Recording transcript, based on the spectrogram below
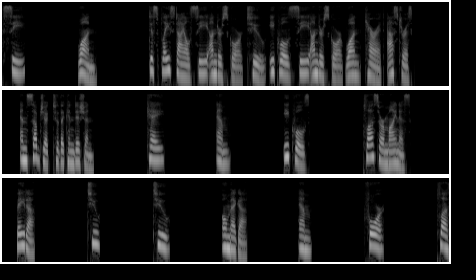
c 1 display style c underscore 2 equals c underscore 1 caret asterisk and subject to the condition k m equals plus or minus beta 2 2 omega m 4 plus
